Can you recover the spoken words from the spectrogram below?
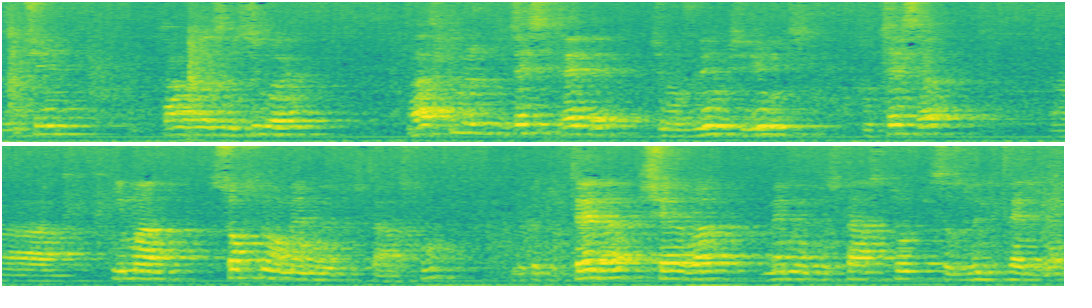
Значи, само да съм сигурен, разлика между процес и трет е, че в Linux и Unix процеса а, има собствено мемори пространство, докато треда шерва мемори пространство с други тредове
